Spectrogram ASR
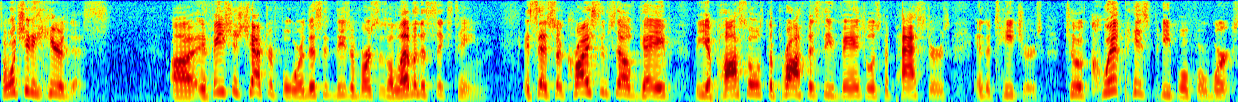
So I want you to hear this. Uh, Ephesians chapter 4, this is, these are verses 11 to 16. It says, So Christ himself gave the apostles, the prophets, the evangelists, the pastors, and the teachers to equip his people for works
